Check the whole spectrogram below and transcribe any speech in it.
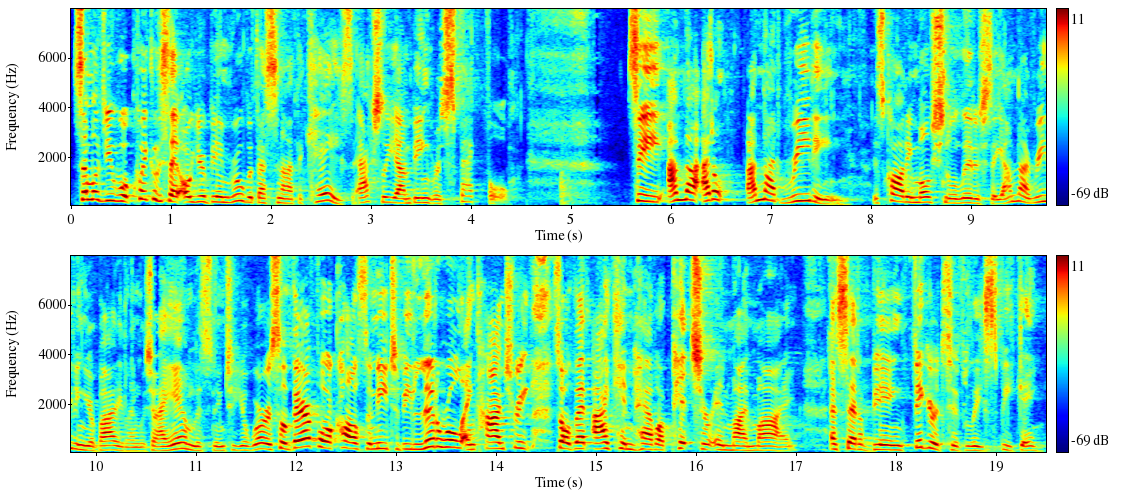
Some of you will quickly say, Oh, you're being rude, but that's not the case. Actually, I'm being respectful. See, I'm not, I don't, I'm not reading it's called emotional literacy. I'm not reading your body language, I am listening to your words. So, therefore, calls the need to be literal and concrete so that I can have a picture in my mind instead of being figuratively speaking.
